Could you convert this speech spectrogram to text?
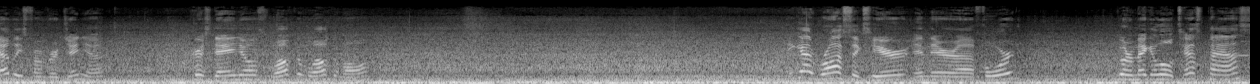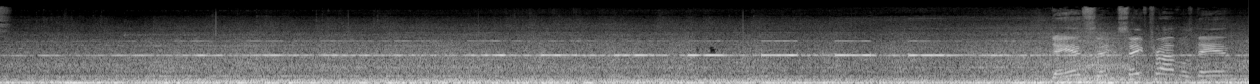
Dudley's from Virginia. Chris Daniels, welcome, welcome all. He got Rossix here in their uh, Ford. Going to make a little test pass. Dan, sa- safe travels, Dan.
